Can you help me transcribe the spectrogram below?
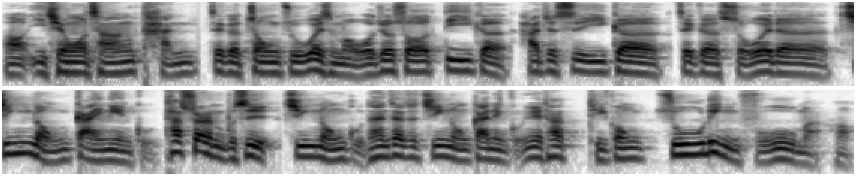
哦。以前我常常谈这个中珠，为什么？我就说第一个，它就是一个这个所谓的金融概念股。它虽然不是金融股，但在这金融概念股，因为它提供租赁服务嘛，哈。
